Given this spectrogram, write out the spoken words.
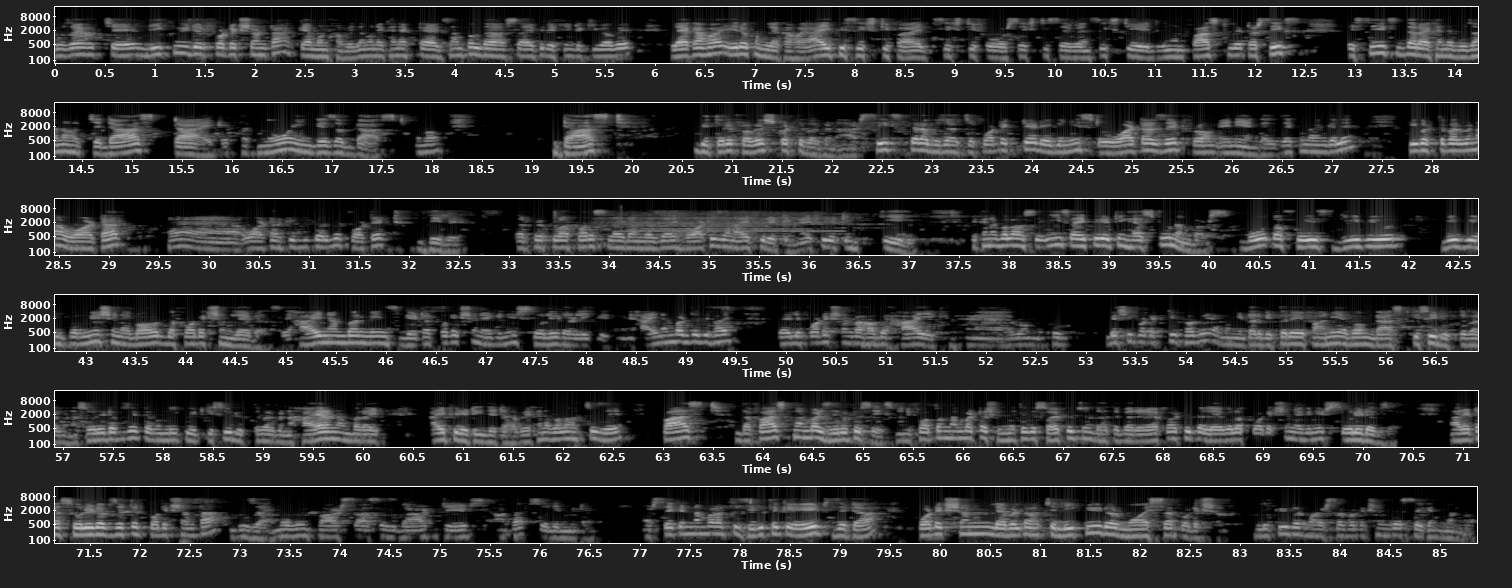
বোঝায় হচ্ছে লিকুইডের প্রোটেকশনটা কেমন হবে। যেমন এখানে একটা এক্সাম্পল দেওয়া হচ্ছে আইপি রেটিংটা কীভাবে লেখা হয়, এরকম লেখা হয়। IP sixty five sixty four sixty seven sixty eight যেমন ফার্স্ট লেটার সিক্স এই সিক্স দ্বারা এখানে বোঝানো হচ্ছে ডাস্ট টাইট অর্থাৎ নো ইংরেজ অফ ডাস্ট কোনো ডাস্ট ভিতরে প্রবেশ করতে পারবে না। আর সিক্স দ্বারা বোঝা হচ্ছে protected against water jet from any angle যে কোনো অ্যাঙ্গেলে কি করতে পারবে না ওয়াটার হ্যাঁ ওয়াটারকে কি করবে প্রটেক্ট দিবে। তারপরে পরের স্লাইড আমরা যাই what is an IP rating IP rating কি? এখানে বলা হচ্ছে is IP rating has two numbers both of which give your give you information about the protection levels. A high number means greater protection against solid or liquid. মানে high number যদি হয়, তাহলে প্রোটেকশনটা হবে high এবং খুব বেশি protective হবে এবং এটার ভিতরে পানি এবং ডাস্ট কিছুই ঢুকতে পারবে না। সলিড অবজেক্ট এবং লিকুইড কিছুই ঢুকতে পারবে না। Higher number I IP rating যেটা হবে। এখানে বলা হচ্ছে যে first the first number zero to six মানে প্রথম নাম্বারটা শূন্য থেকে ছয় পর্যন্ত হতে পারে। Refer to the level of protection against solid object আর এটা সলিড অবজেক্টের প্রোটেকশনটা বোঝায়। Moving parts such as dirt jets other solid metal আর সেকেন্ড নাম্বার হচ্ছে জিরো থেকে এইট যেটা প্রোটেকশন লেভেলটা হচ্ছে liquid or moisture protection liquid moisture protection is the second number.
